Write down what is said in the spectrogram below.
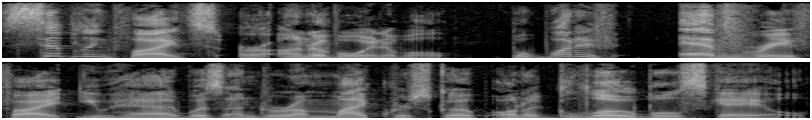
Sibling fights are unavoidable, but what if every fight you had was under a microscope on a global scale?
